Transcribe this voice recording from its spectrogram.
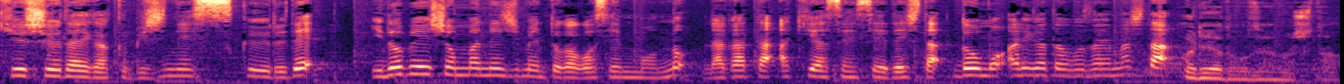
九州大学ビジネススクールでイノベーションマネジメントがご専門の永田昭也先生でした。どうもありがとうございました。ありがとうございました。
